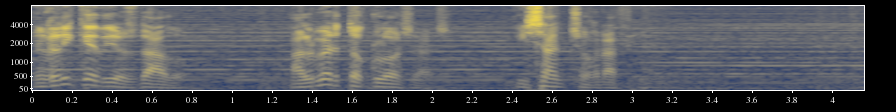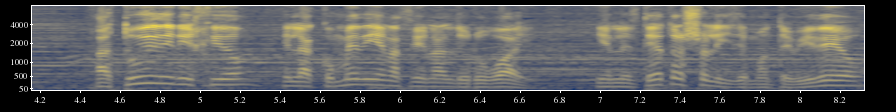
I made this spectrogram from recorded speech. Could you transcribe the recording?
Enrique Diosdado, Alberto Closas y Sancho Gracia. Actuó y dirigió en la Comedia Nacional de Uruguay y en el Teatro Solís de Montevideo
